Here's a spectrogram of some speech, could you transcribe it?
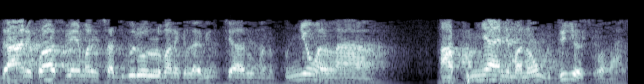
దానికోసమే మన సద్గురువులు మనకి లభించారు మన పుణ్యం వలన. ఆ పుణ్యాన్ని మనం వృద్ధి చేసుకోవాలి?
